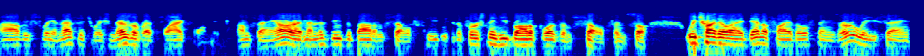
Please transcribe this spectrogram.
Obviously, in that situation, there's a red flag for me. I'm saying, all right, man, this dude's about himself. He, the first thing he brought up was himself. And so we try to identify those things early, saying,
